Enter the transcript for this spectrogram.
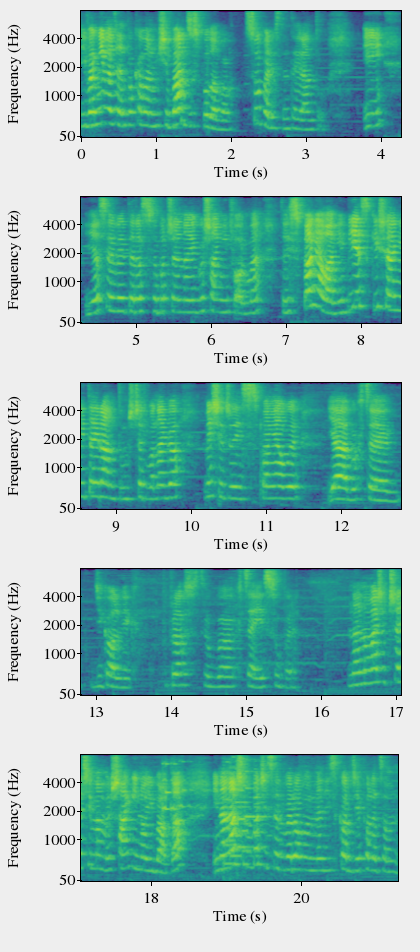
I w anime ten Pokémon mi się bardzo spodobał. Super jest ten Tyrantum. I ja sobie teraz zobaczę na jego shiny formę. To jest wspaniała, niebieski shiny Tyrantum z czerwonego. Myślę, że jest wspaniały. Ja go chcę gdziekolwiek. Po prostu go chcę, jest super. Na numerze trzecim mamy Shiny Noibata i na naszym bocie serwerowym na Discordzie polecam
